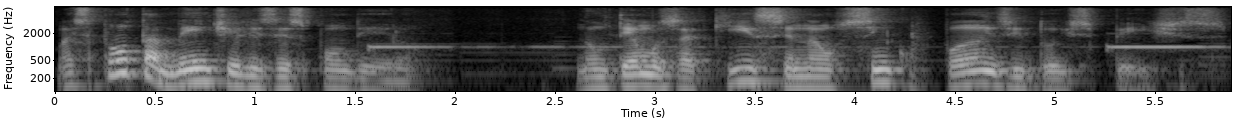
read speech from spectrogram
Mas prontamente eles responderam: Não temos aqui senão cinco pães e dois peixes.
